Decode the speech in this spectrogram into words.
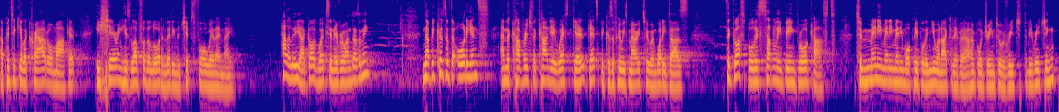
a particular crowd or market. He's sharing his love for the Lord and letting the chips fall where they may. Hallelujah. God works in everyone, doesn't he? Now, because of the audience and the coverage that Kanye West gets because of who he's married to and what he does, the gospel is suddenly being broadcast to many, many, many more people than you and I could ever hope or dream to have reached, to be reaching.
